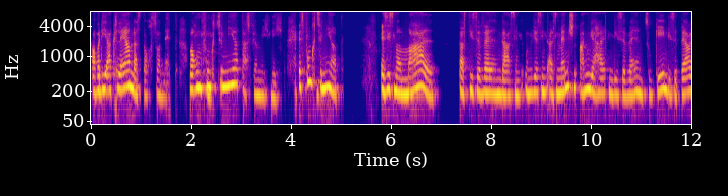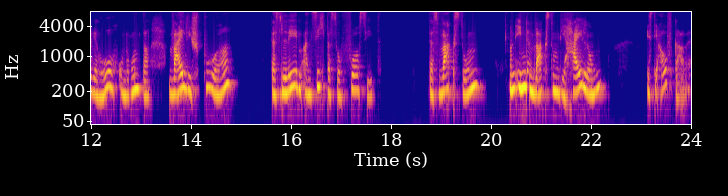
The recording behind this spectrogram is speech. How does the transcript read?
aber die erklären das doch so nett. Warum mhm. funktioniert das für mich nicht? Es funktioniert. Es ist normal, dass diese Wellen da sind und wir sind als Menschen angehalten, diese Wellen zu gehen, diese Berge hoch und runter, weil die Spur, das Leben an sich das so vorsieht. Das Wachstum und in dem Wachstum die Heilung ist die Aufgabe.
